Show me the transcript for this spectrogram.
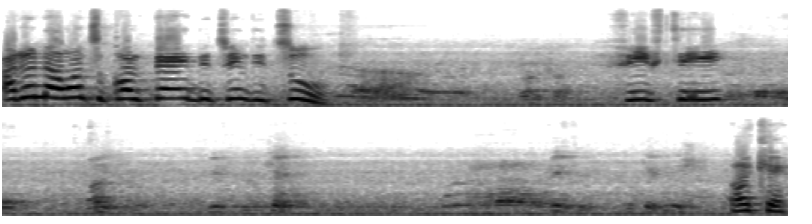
I don't know. I want to compare between the two. 50. One, fifty, okay. Fifty, okay, finish. Okay.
